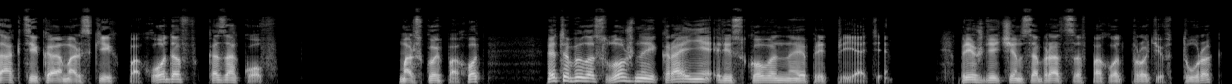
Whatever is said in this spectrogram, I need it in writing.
Тактика морских походов казаков. Морской поход – это было сложное и крайне рискованное предприятие. Прежде чем собраться в поход против турок,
